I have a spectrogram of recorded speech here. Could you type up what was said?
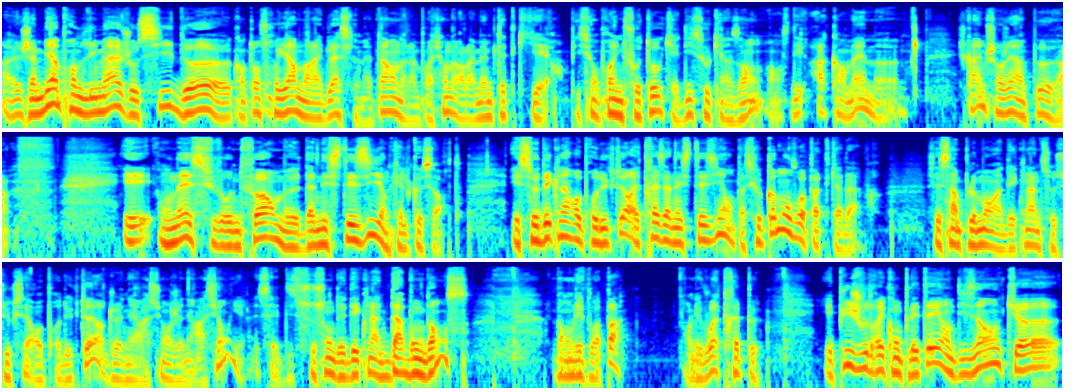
Euh, j'aime bien prendre l'image aussi de euh, quand on se regarde dans la glace le matin, on a l'impression d'avoir la même tête qu'hier. Puis si on prend une photo qui a 10 ou 15 ans, on se dit ah quand même, euh, j'ai quand même changé un peu. Hein. Et on est sur une forme d'anesthésie en quelque sorte. Et ce déclin reproducteur est très anesthésiant parce que comme on ne voit pas de cadavres, c'est simplement un déclin de ce succès reproducteur de génération en génération. Ce sont des déclins d'abondance. Ben on ne les voit pas. On les voit très peu. Et puis je voudrais compléter en disant que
